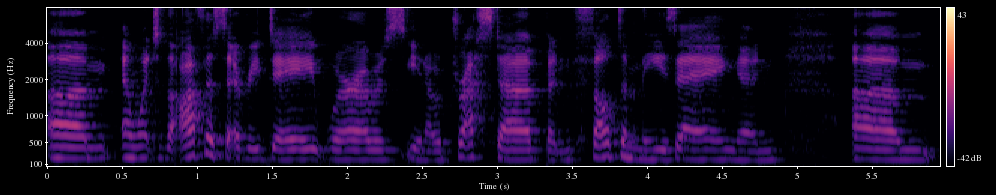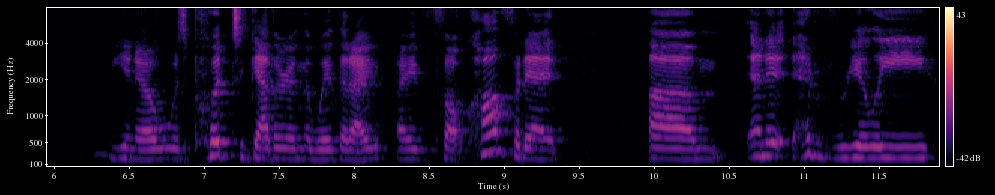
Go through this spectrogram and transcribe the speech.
um, and went to the office every day where I was, you know, dressed up and felt amazing and, um, you know, was put together in the way that I, I felt confident. Um, and it had really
